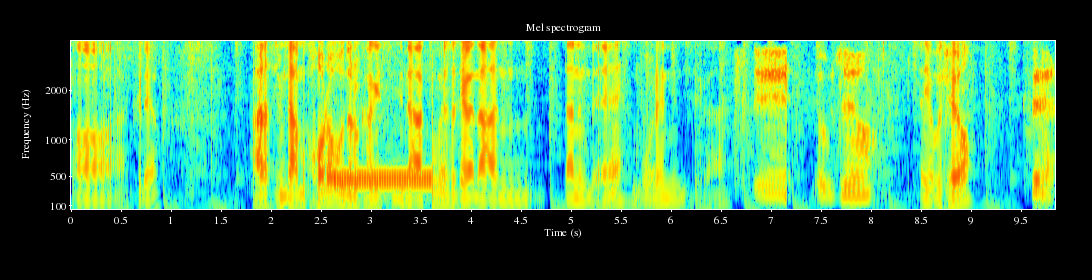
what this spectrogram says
어, 그래요? 알았습니다. 한번 걸어보도록 하겠습니다. 꿈에서 제가 나 왔다는데 뭘 했는지 제가. 네, 여보세요. 자, 여보세요? 네,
